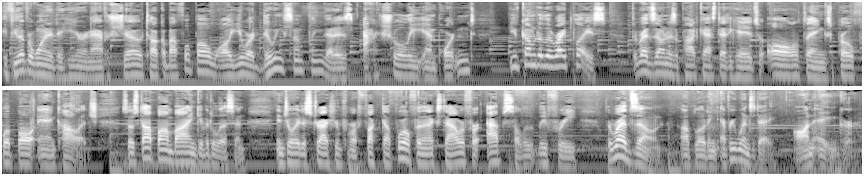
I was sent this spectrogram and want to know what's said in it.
If you ever wanted to hear an average Joe talk about football while you are doing something that is actually important, you've come to the right place. The RedZone is a podcast dedicated to all things pro football and college. So stop on by and give it a listen. Enjoy a distraction from a fucked up world for the next hour for absolutely free. The RedZone, uploading every Wednesday on Anchor.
